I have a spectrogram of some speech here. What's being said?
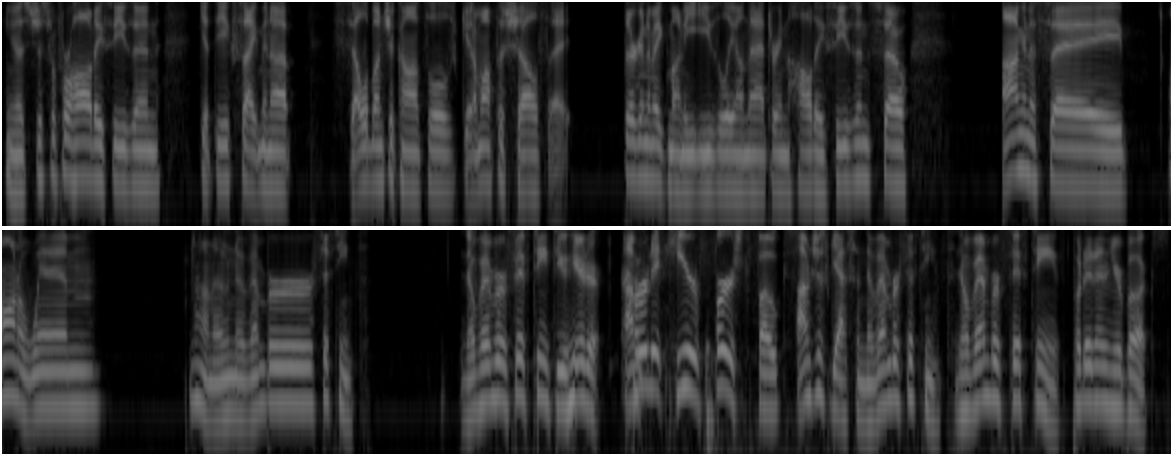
You know, it's just before holiday season, get the excitement up, sell a bunch of consoles, get them off the shelf. They're going to make money easily on that during the holiday season. So, I'm gonna say on a whim. I don't know, November fifteenth. November 15th. You heard it, I'm- heard it here first, folks. I'm just guessing November fifteenth, November 15th. Put it in your books.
